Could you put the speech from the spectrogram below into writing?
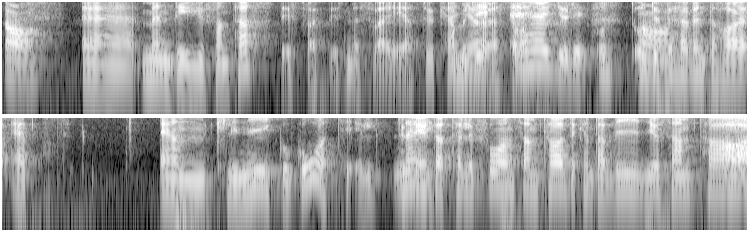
ja. Eh, men det är ju fantastiskt faktiskt med Sverige att du kan Ja, göra så. är ju det. Och, och du behöver inte ha ett, en klinik att gå till. Du kan Nej. ju ta telefonsamtal, du kan ta videosamtal,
